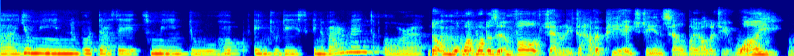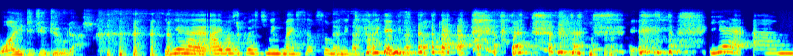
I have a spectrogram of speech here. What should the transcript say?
Uh, you mean what does it mean to hop into this environment or no uh, what, what does it involve generally to have a phd in cell biology why why did you do that yeah i was questioning myself so many times yeah um,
